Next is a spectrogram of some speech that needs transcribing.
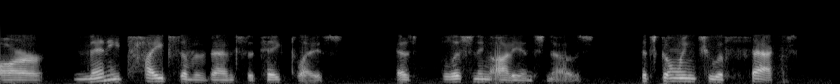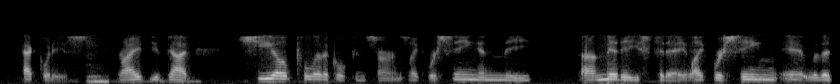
are many types of events that take place, as the listening audience knows, that's going to affect equities, right? You've got geopolitical concerns like we're seeing in the uh, Mid East today, like we're seeing it with the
